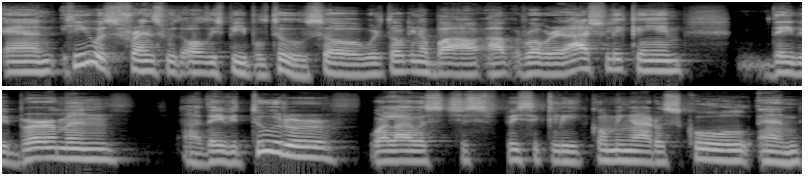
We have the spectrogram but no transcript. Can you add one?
and he was friends with all these people too. So we're talking about uh, Robert Ashley came, David Behrman, uh, David Tudor, while I was just basically coming out of school. And,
